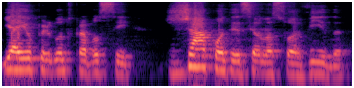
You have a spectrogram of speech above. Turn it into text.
E aí eu pergunto para você, já aconteceu na sua vida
